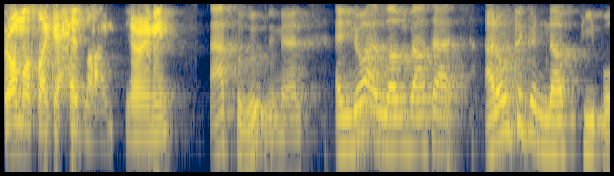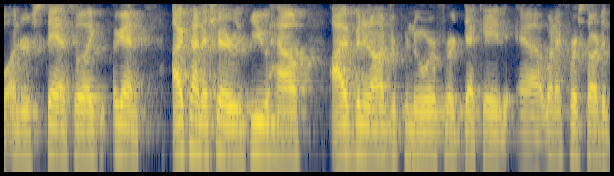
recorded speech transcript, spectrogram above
They're almost like a headline. You know what I mean? Absolutely, man. And you know what I love about that? I don't think enough people understand. So like again, I kind of share with you how I've been an entrepreneur for a decade. Uh, when I first started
